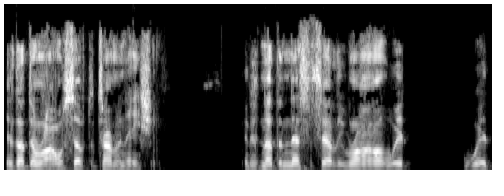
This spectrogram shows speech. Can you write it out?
There's nothing wrong with self determination. And there's nothing necessarily wrong with with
